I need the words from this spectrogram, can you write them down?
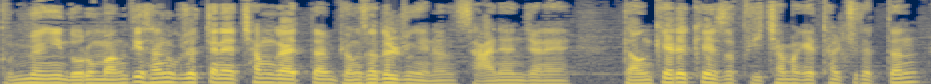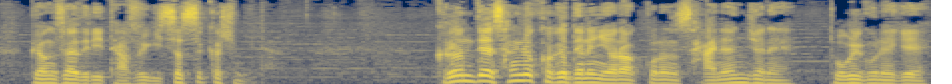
분명히 노르망디 상륙작전에 참가했던 병사들 중에는 4년 전에 덩케르크에서 비참하게 탈출했던 병사들이 다수 있었을 것입니다. 그런데 상륙하게 되는 연합군은 4년 전에 독일군에게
